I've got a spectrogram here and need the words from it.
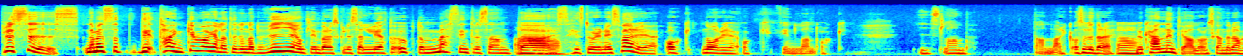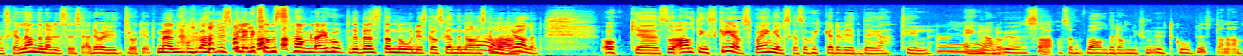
precis. Nej, men så det, tanken var hela tiden att vi egentligen bara skulle så här, leta upp de mest intressanta Ah. historierna i Sverige och Norge och Finland och Island. Danmark och så vidare. Nu kan inte jag alla de skandinaviska länderna visade det sig. Det var ju tråkigt. Men att vi skulle liksom samla ihop det bästa nordiska och skandinaviska Ah. materialet. Och eh, så allting skrevs på engelska så skickade vi det till ja, England ja. och USA. Och så valde de liksom ut godbitarna.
